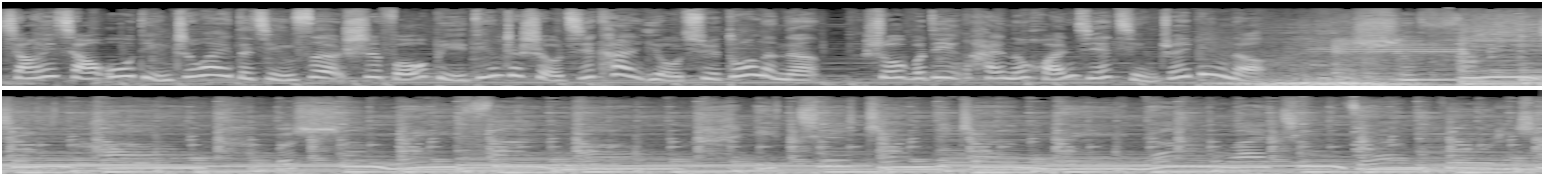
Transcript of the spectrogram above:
瞧一瞧屋顶之外的景色，是否比盯着手机看有趣多了呢？说不定还能缓解颈椎病呢。你说风景好，我说没烦恼，一切真的真美妙，爱情怎不着？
